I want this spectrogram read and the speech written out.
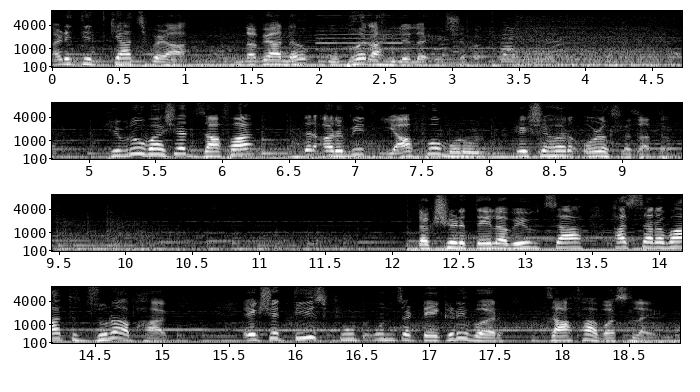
आणि तितक्याच वेळा नव्यानं उभं राहिलेलं हे शहर. हिब्रू भाषेत जाफा तर अरबीत याफो म्हणून हे शहर ओळखलं जातं. दक्षिण तेल अविवचा हा सर्वात जुना भाग एकशे तीस फूट उंच टेकडीवर जाफा बसलाय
